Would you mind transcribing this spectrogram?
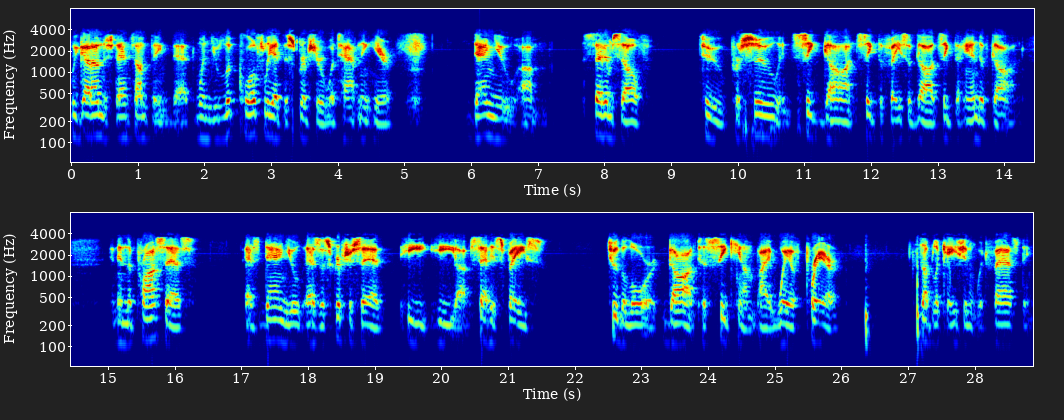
We got to understand something that when you look closely at the scripture, what's happening here, Daniel um, set himself to pursue and seek God, seek the face of God, seek the hand of God. And in the process, as Daniel, as the scripture said, he he uh, set his face to the Lord God to seek him by way of prayer, supplication with fasting.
